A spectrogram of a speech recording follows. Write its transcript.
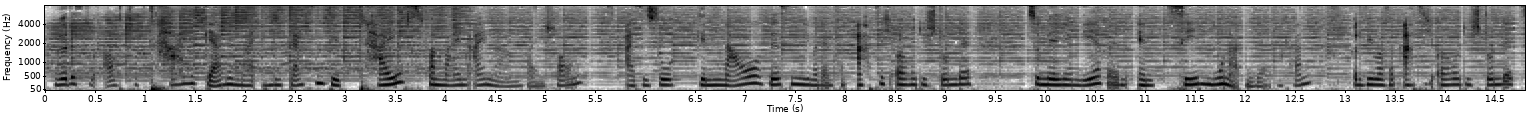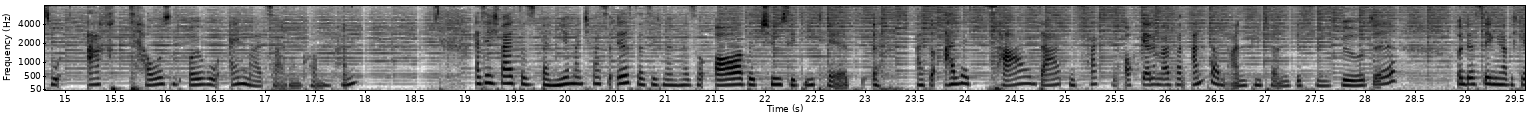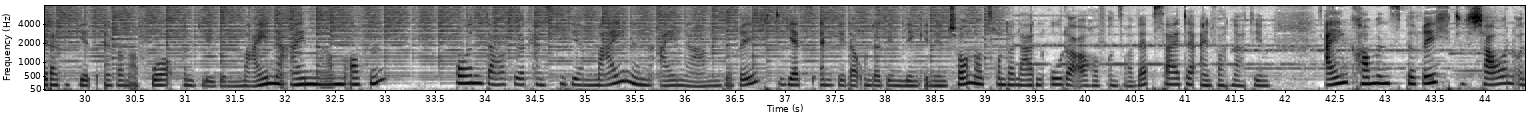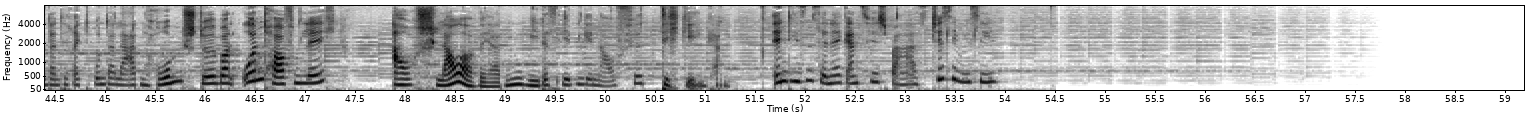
Würdest du auch total gerne mal in die ganzen Details von meinen Einnahmen reinschauen? Also so genau wissen, wie man denn von 80 Euro die Stunde zur Millionärin in 10 Monaten werden kann? Oder wie man von 80 Euro die Stunde zu 8000 Euro Einmalzahlung kommen kann? Also ich weiß, dass es bei mir manchmal so ist, dass ich manchmal so all the juicy details, äh, also alle Zahlen, Daten, Fakten auch gerne mal von anderen Anbietern wissen würde. Und deswegen habe ich gedacht, ich gehe jetzt einfach mal vor und lege meine Einnahmen offen. Und dafür kannst du dir meinen Einnahmenbericht jetzt entweder unter dem Link in den Show Notes runterladen oder auch auf unserer Webseite einfach nach dem Einkommensbericht schauen und dann direkt runterladen, rumstöbern und hoffentlich auch schlauer werden, wie das eben genau für dich gehen kann. In diesem Sinne ganz viel Spaß. Tschüssli Müsli.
